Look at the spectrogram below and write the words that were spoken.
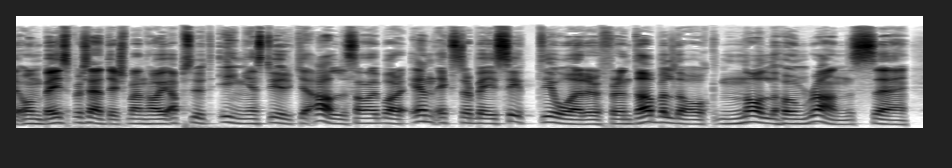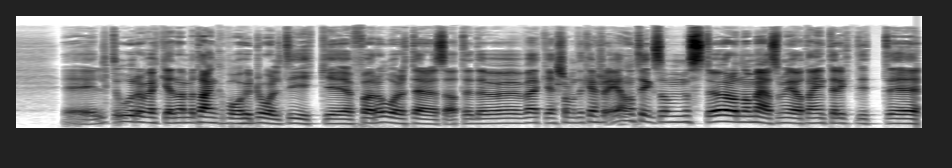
on base percentage, men har ju absolut ingen styrka alls. Han har ju bara en extra base hit i år för en double då och noll home runs. Eh, lite oroväckande med tanke på hur dåligt det gick eh, förra året där, så att det verkar som att det kanske är någonting som stör honom här som gör att han inte riktigt eh,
